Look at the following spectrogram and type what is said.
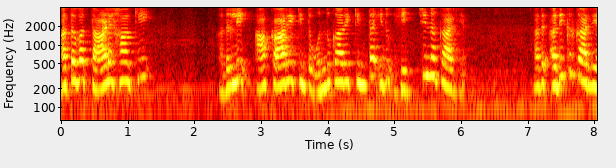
ಅಥವಾ ತಾಳೆ ಹಾಕಿ ಅದರಲ್ಲಿ ಆ ಕಾರ್ಯಕ್ಕಿಂತ ಒಂದು ಕಾರ್ಯಕ್ಕಿಂತ ಇದು ಹೆಚ್ಚಿನ ಕಾರ್ಯ. ಆದರೆ ಅಧಿಕ ಕಾರ್ಯ,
